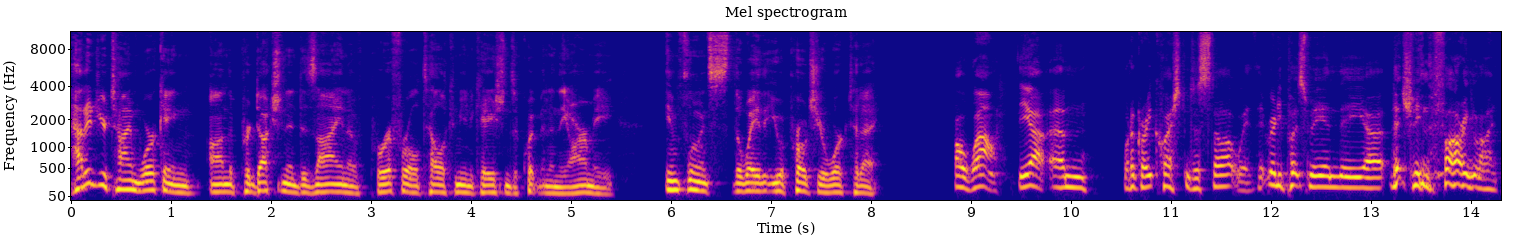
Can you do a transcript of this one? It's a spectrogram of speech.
How did your time working on the production and design of peripheral telecommunications equipment in the Army influence the way that you approach your work today? Oh wow, yeah. Um, what a great question to start with. It really puts me in the uh, literally in the firing line.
